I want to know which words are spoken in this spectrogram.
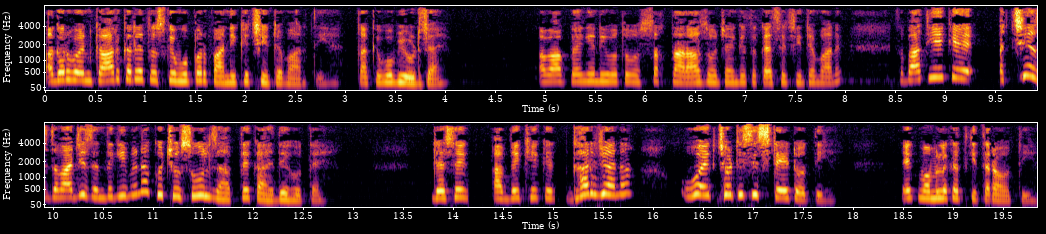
اگر وہ انکار کرے تو اس کے منہ پر پانی کے چھینٹے مارتی ہے تاکہ وہ بھی اٹھ جائے۔ اب آپ کہیں گے نہیں، وہ تو سخت ناراض ہو جائیں گے تو کیسے چینٹے مارے؟ تو بات یہ کہ اچھی ازدواجی زندگی میں نا کچھ اصول ضابطے قاعدے ہوتے ہیں۔ جیسے آپ دیکھیے کہ گھر جو ہے نا وہ ایک چھوٹی سی اسٹیٹ ہوتی ہے، ایک مملکت کی طرح ہوتی ہے۔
